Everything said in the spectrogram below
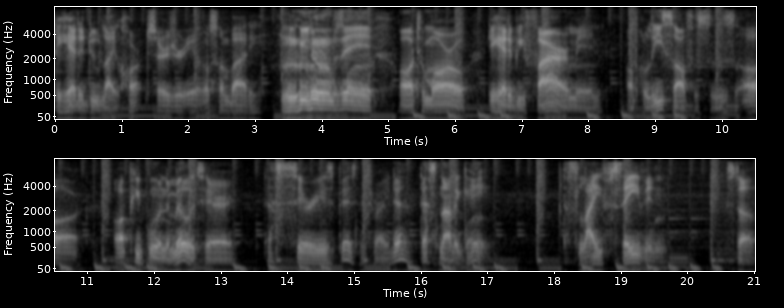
they had to do like heart surgery on somebody. you know what I'm saying? Or tomorrow they had to be firemen or police officers or, or people in the military. That's serious business right there. That's not a game. That's life saving stuff.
